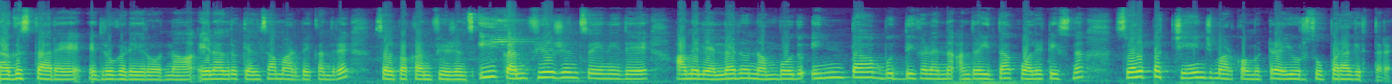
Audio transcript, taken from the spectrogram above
ನಗಿಸ್ತಾರೆ ಎದುರುಗಡೆ ಇರೋರನ್ನ ಏನಾದರೂ ಕೆಲಸ ಮಾಡಬೇಕಂದ್ರೆ ಸ್ವಲ್ಪ ಕನ್ಫ್ಯೂಷನ್ಸ್ ಈ ಕನ್ಫ್ಯೂಷನ್ಸ್ ಏನಿದೆ, ಆಮೇಲೆ ಎಲ್ಲರೂ ನಂಬೋದು ಇಂಥ ಬುದ್ಧಿಗಳನ್ನು, ಅಂದರೆ ಇಂಥ ಕ್ವಾಲಿಟೀಸ್ನ ಸ್ವಲ್ಪ ಚೇಂಜ್ ಮಾಡ್ಕೊಂಬಿಟ್ರೆ ಇವ್ರು ಸೂಪರಾಗಿರ್ತಾರೆ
